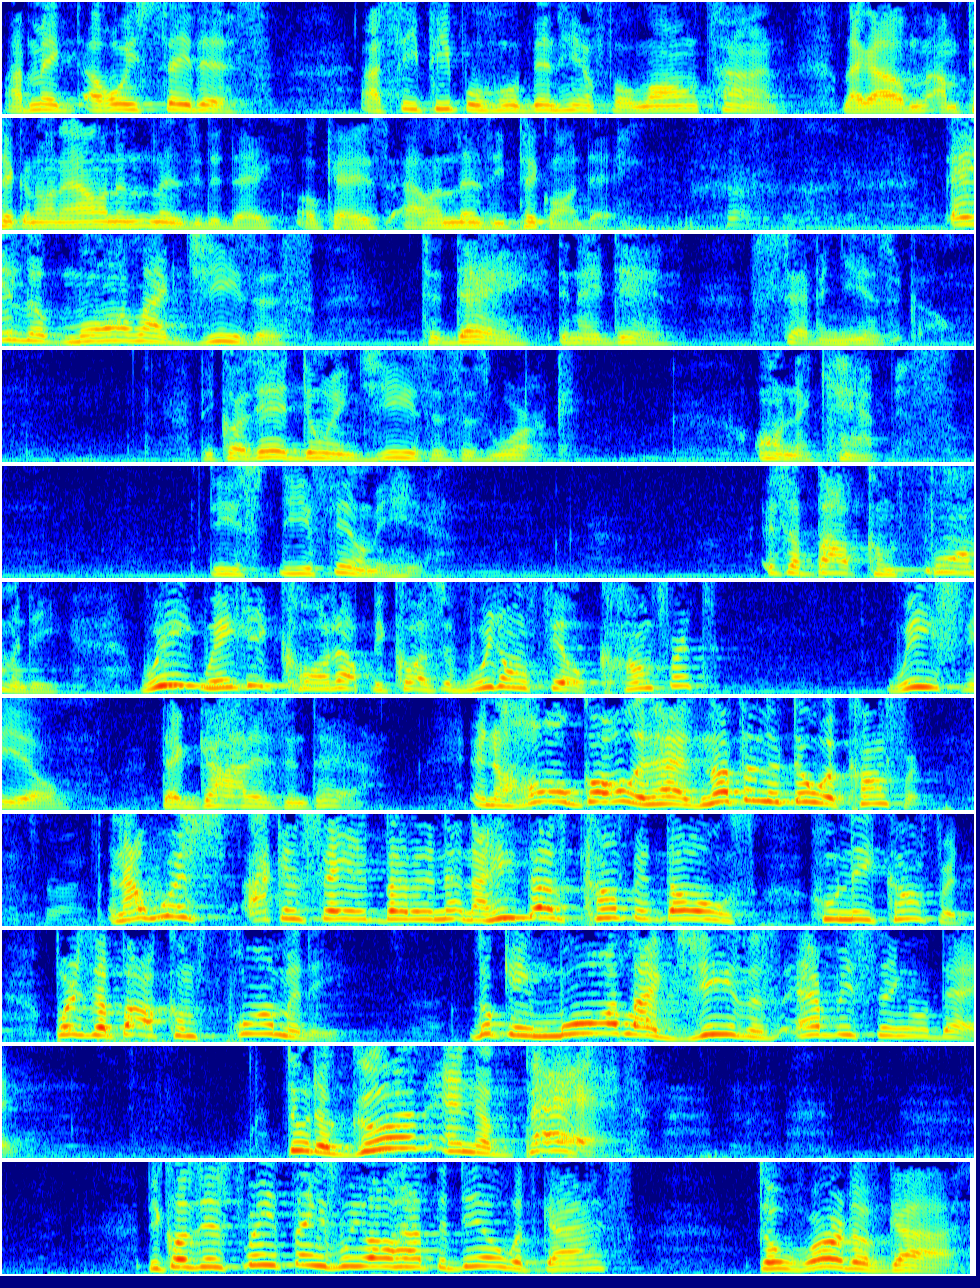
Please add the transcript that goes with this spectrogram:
I, make, I always say this. I see people who have been here for a long time. Like I'm, I'm picking on Alan and Lindsay today. Okay, it's Alan Lindsay pick on day. They look more like Jesus today than they did seven years ago. Because they're doing Jesus' work on the campus. Do you, do you feel me here? It's about conformity. We, we get caught up because if we don't feel comfort, we feel that God isn't there. And the whole goal, it has nothing to do with comfort. And I wish I can say it better than that. Now, He does comfort those who need comfort, but it's about conformity, looking more like Jesus every single day, through the good and the bad. Because there's three things we all have to deal with, guys the Word of God,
